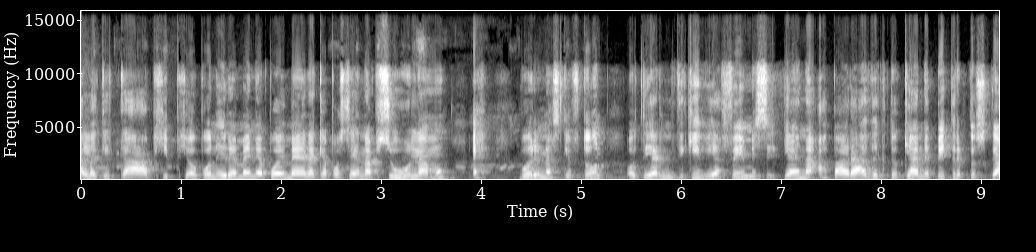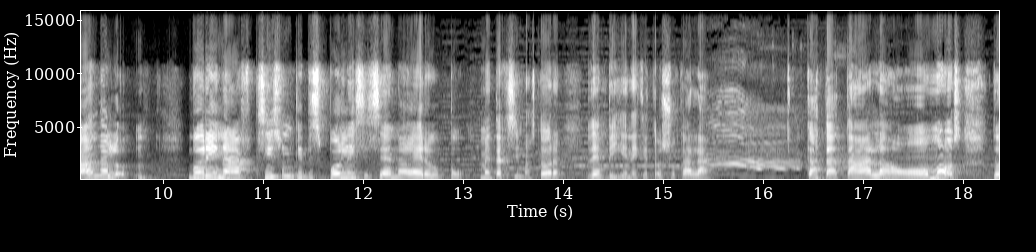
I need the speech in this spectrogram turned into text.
αλλά και κάποιοι πιο πονηρεμένοι από εμένα και από σένα ψούλα μου, ε, μπορεί να σκεφτούν ότι η αρνητική διαφήμιση και ένα απαράδεκτο και ανεπίτρεπτο σκάνδαλο μπορεί να αυξήσουν και τις πωλήσεις σε ένα έργο που μεταξύ μας τώρα δεν πήγαινε και τόσο καλά. Κατά τα άλλα όμως, το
